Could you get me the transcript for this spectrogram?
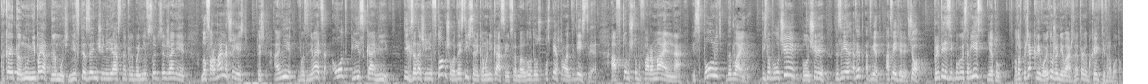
какая-то, ну, непонятная муть. Ни в ТЗ ничего не ясно, как бы, ни в содержании. Но формально все есть. То есть они занимаются отписками. Их задача не в том, чтобы достичь сами коммуникации, успешного действия, а в том, чтобы формально исполнить дедлайн. Письмо получили? Получили. Ответ? Ответ. Ответили. Все. Претензий к буковицам есть? Нету. А то, что пиджак кривой, это уже не важно. Это коллектив работал.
